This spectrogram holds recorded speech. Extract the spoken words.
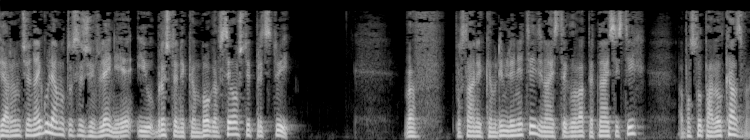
Вярвам, че най-голямото съживление и обръщане към Бога все още предстои. В послание към римляните, 11 глава, 15 стих, апостол Павел казва,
